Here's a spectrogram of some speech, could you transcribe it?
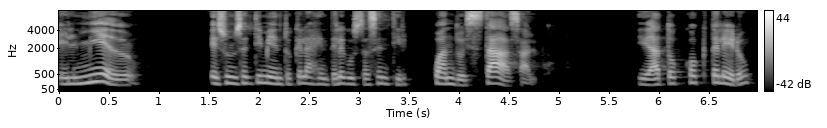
el miedo es un sentimiento que la gente le gusta sentir cuando está a salvo. Y dato coctelero,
